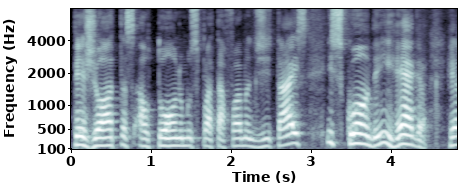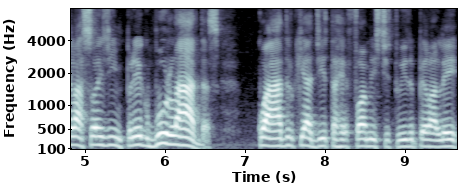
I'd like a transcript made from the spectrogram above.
PJs autônomos, plataformas digitais, escondem, em regra, relações de emprego burladas, quadro que a dita reforma instituída pela Lei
